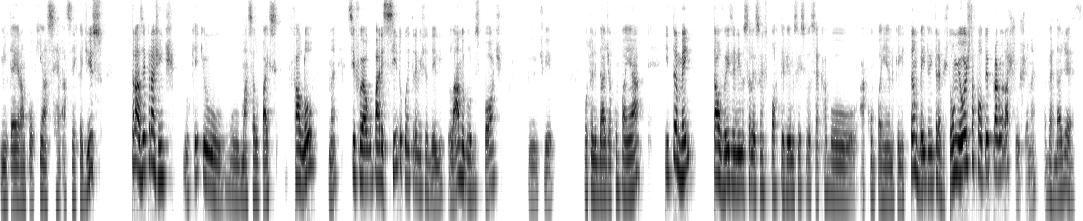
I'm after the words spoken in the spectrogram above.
me integrar um pouquinho acerca disso, trazer para a gente o que, que o, o Marcelo Paes falou, né? Se foi algo parecido com a entrevista dele lá no Globo Esporte, que eu tive oportunidade de acompanhar, e também talvez ali no Seleção Sport TV, não sei se você acabou acompanhando, que ele também deu entrevista. O homem hoje só faltou o programa da Xuxa, né? A verdade é essa.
